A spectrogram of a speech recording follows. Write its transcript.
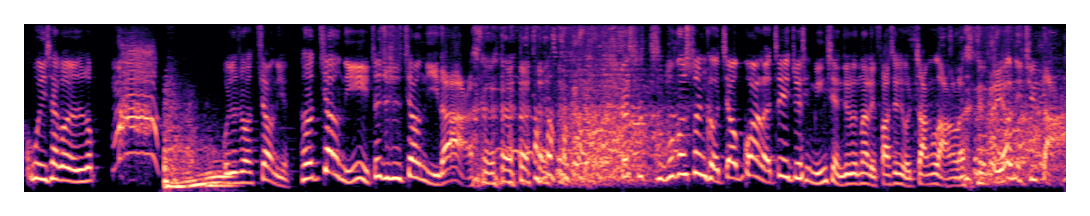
哭一下过来就说妈，我就说叫你，他说叫你，这就是叫你的，但是只不过顺口叫惯了，这一句明显就是那里发现有蟑螂了，得要你去打。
